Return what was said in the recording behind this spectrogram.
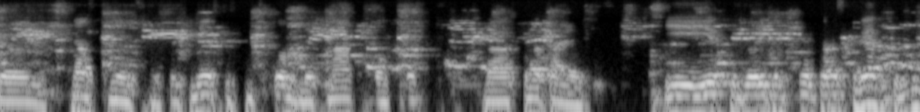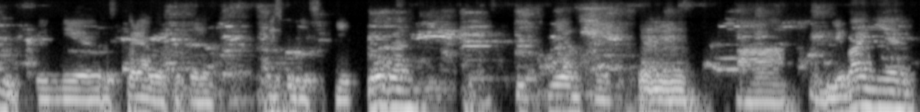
э, час ночи, то есть с часов для 15 да, хватает. И если говорить о каком-то распорядке, ну, не распорядок это сегодняшний йога, а, обливание,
